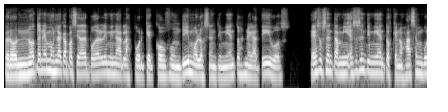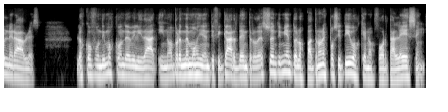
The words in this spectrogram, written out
Pero no tenemos la capacidad de poder eliminarlas porque confundimos los sentimientos negativos esos, sentimientos que nos hacen vulnerables, los confundimos con debilidad y no aprendemos a identificar dentro de esos sentimientos los patrones positivos que nos fortalecen,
